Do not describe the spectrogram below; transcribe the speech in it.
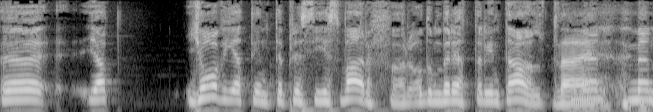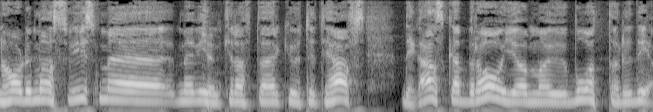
Eh, jag, jag vet inte precis varför och de berättar inte allt. Nej. Men, men har du massvis med, med vindkraftverk ute till havs, det är ganska bra att gömma ubåtar i det.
